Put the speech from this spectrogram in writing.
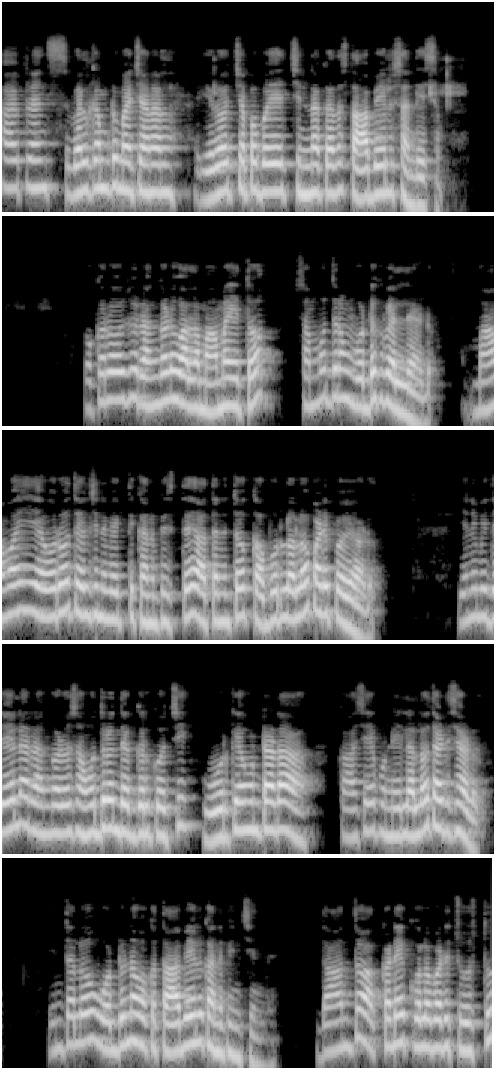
Hi friends welcome to my channel ఈరోజు చెప్పబోయే చిన్న కథ తాబేలు సందేశం. ఒకరోజు రంగడు వాళ్ళ మామయ్యతో సముద్రం ఒడ్డుకు వెళ్ళాడు. మామయ్య ఎవరో తెలిసిన వ్యక్తి కనిపిస్తే అతనితో కబుర్లలో పడిపోయాడు. ఎనిమిదేళ్ళ రంగడు సముద్రం దగ్గరకు వచ్చి ఊరికే ఉంటాడా? కాసేపు నీళ్ళలో తడిచాడు ఇంతలో ఒడ్డున ఒక తాబేలు కనిపించింది. దాంతో అక్కడే కులబడి చూస్తూ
